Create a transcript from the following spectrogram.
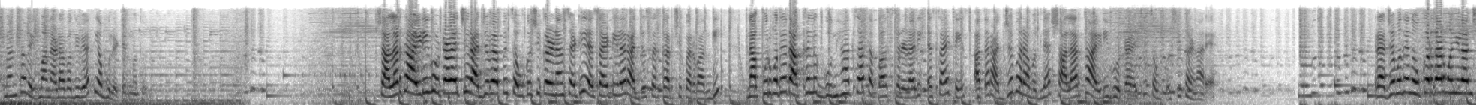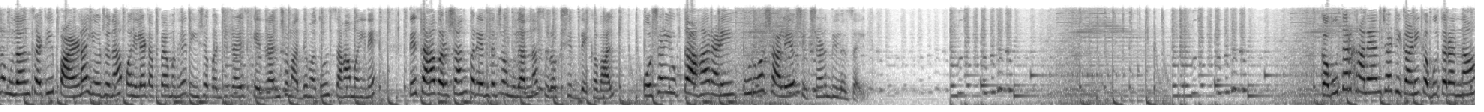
बातम्यांचा वेगवान आढावा घेऊयात या बुलेटिनमधून. शालार्थ आयडी घोटाळ्याची राज्यव्यापी चौकशी करण्यासाठी एसआयटीला राज्य सरकारची परवानगी. नागपूरमध्ये दाखल गुन्ह्याचा तपास करणारी एसआयटी आता राज्यभरामधल्या शालार्थ आयडी घोटाळ्याची चौकशी करणार आहे. राज्यामध्ये नोकरदार महिलांच्या मुलांसाठी पाळणा योजना पहिल्या टप्प्यामध्ये तीनशे पंचेचाळीस केंद्रांच्या माध्यमातून सहा महिने ते सहा वर्षांपर्यंतच्या मुलांना सुरक्षित देखभाल. पोषणयुक्त आहार आणि पूर्व शालेय शिक्षण दिलं जाईल. कबूतरखान्यांच्या ठिकाणी कबुतरांना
